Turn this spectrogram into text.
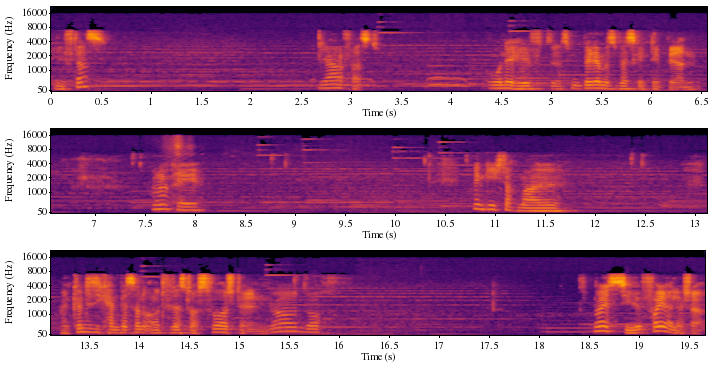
Hilft das? Ja, fast. Ohne hilft es. Bilder müssen festgeklebt werden. Okay. Dann gehe ich doch mal... Man könnte sich keinen besseren Ort für das Schloss vorstellen. Ja, doch. Neues Ziel, Feuerlöscher.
